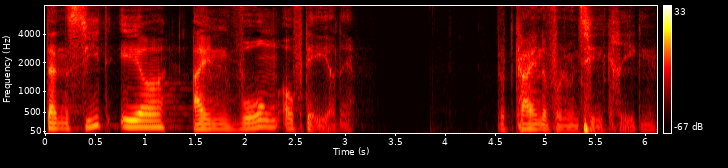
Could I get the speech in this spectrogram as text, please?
dann sieht er einen Wurm auf der Erde. Wird keiner von uns hinkriegen.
